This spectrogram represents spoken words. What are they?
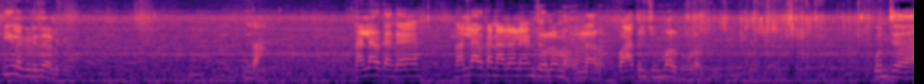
கீழே கடி தான் எடுக்குது இந்தா. நல்லா இருக்காங்க. நல்லா இருக்கா நல்லா இல்லைன்னு சொல்லணும். எல்லோரும். பார்த்துட்டு சும்மா இருக்கக்கூடாது. கொஞ்சம்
